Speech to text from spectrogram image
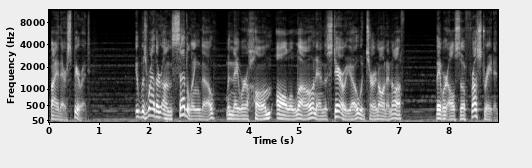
by their spirit. It was rather unsettling, though, when they were home all alone and the stereo would turn on and off. They were also frustrated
